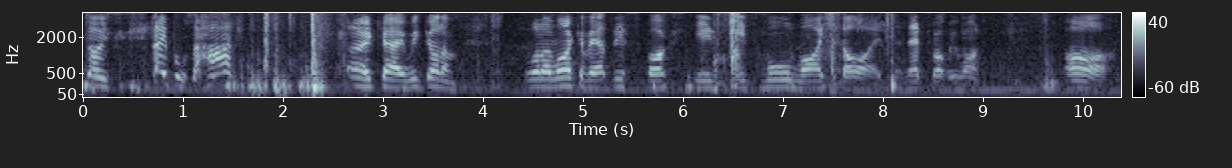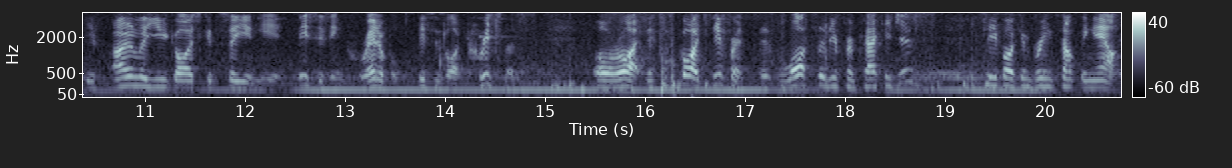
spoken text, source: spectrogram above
those staples are hard. Okay, we got them. What I like about this box is it's more my size and that's what we want. Oh, if only you guys could see in here. This is incredible. This is like Christmas. All right, this is quite different. There's lots of different packages. See if I can bring something out.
